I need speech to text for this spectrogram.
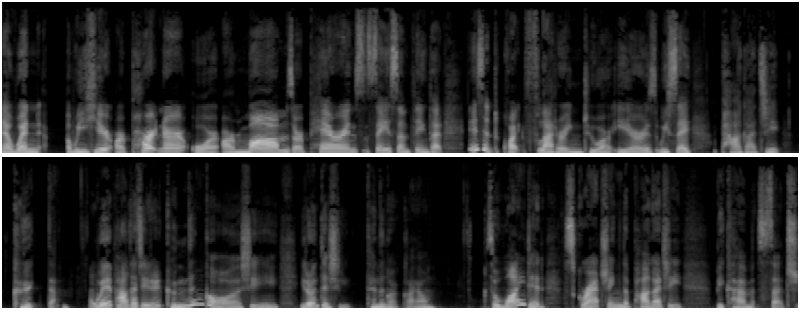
Now, when we hear our partner or our moms or parents say something that isn't quite flattering to our ears, we say 바가지 긁다. 왜 바가지를 긁는 것이 이런 뜻이 되는 걸까요? So why did scratching the 바가지 become such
